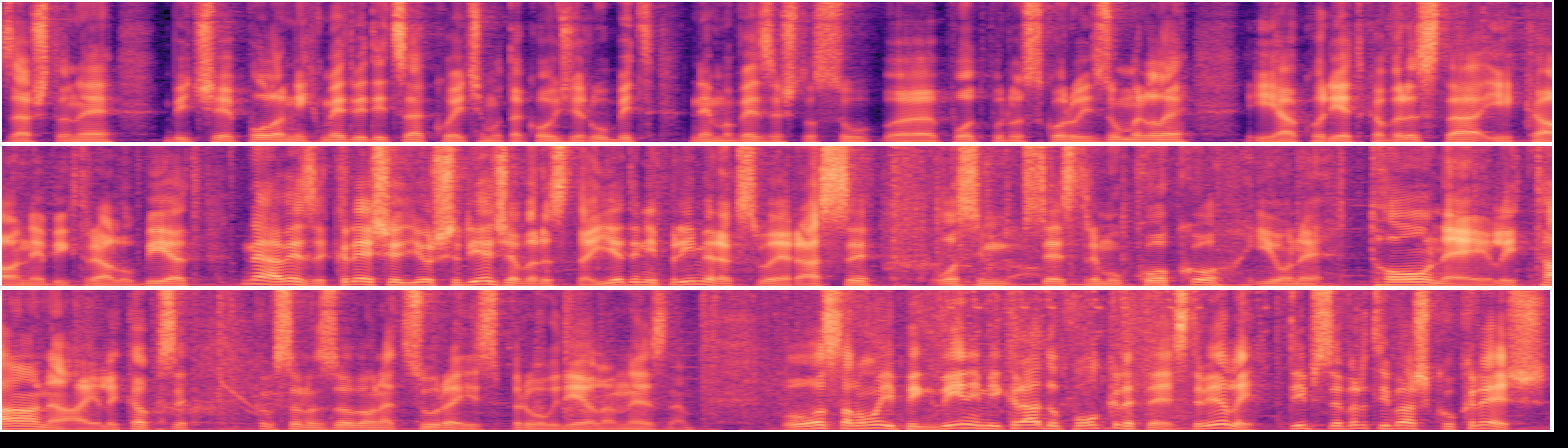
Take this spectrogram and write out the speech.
zašto ne, bit će polarnih medvjedica koje ćemo također ubiti, nema veze što su e, potpuno skoro izumrle i jako rijetka vrsta i kao ne bi ih trebalo ubijat. Nema veze, Kreš još rijeđa vrsta, jedini primjerak svoje rase, osim sestre mu Koko i one Tone ili Tana ili kako se, kako se ono zove ona cura iz prvog dijela, ne znam. U ostalom ovi pingvini mi kradu pokrete, jeste vidjeli? Tip se vrti baš ko Kreš.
